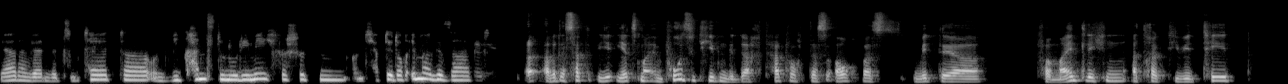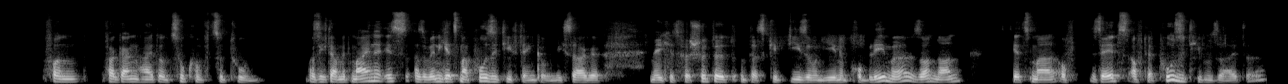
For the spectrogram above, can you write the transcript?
ja, dann werden wir zum Täter. Und wie kannst du nur die Milch verschütten? Und ich habe dir doch immer gesagt. Aber das hat jetzt mal im Positiven gedacht, hat doch das auch was mit der vermeintlichen Attraktivität von Vergangenheit und Zukunft zu tun. Was ich damit meine ist, also wenn ich jetzt mal positiv denke und nicht sage, Milch ist verschüttet und das gibt diese und jene Probleme, sondern jetzt mal auf, selbst auf der positiven Seite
